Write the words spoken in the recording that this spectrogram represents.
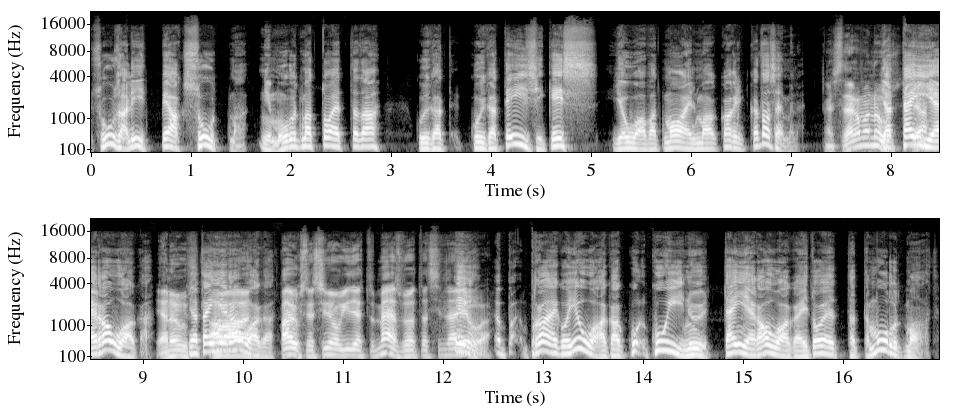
suusaliit peaks suutma nii murdmaad toetada kui ka, kui ka teisi, kes jõuavad maailma karika tasemele. sellega ma nõus. ja täie ja. rauaga. ja täie rauaga. kahjuks need sinu kiidetud mäesuusatajad sinna ei, ei jõua. praegu ei jõua, aga kui nüüd täie rauaga ei toetata murdmaad,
